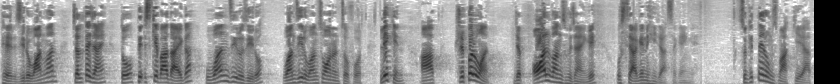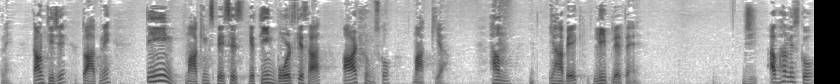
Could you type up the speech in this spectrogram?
پھر زیرو ون ون چلتے جائیں تو پھر اس کے بعد آئے گا one zero zero one zero one so one so four لیکن آپ ٹریپل ون جب آل ونز ہو جائیں گے اس سے آگے نہیں جا سکیں گے۔ سو so, کتنے رومز مارک کیے آپ نے؟ کاؤنٹ کیجیے تو آپ نے تین مارکنگ اسپیسیز یا تین بورڈ کے ساتھ آٹھ رومز کو مارک کیا۔ ہم یہاں پہ ایک لیپ لیتے ہیں۔ جی اب ہم اس کو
